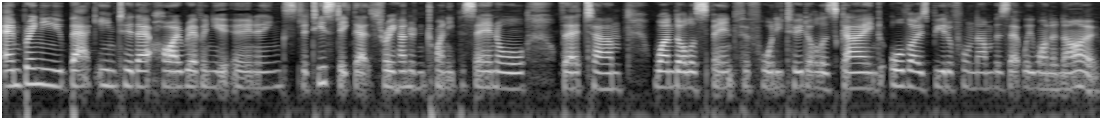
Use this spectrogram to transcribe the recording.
and bringing you back into that high revenue earning statistic, that 320% or that um, $1 spent for $42 gained, all those beautiful numbers that we want to know.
